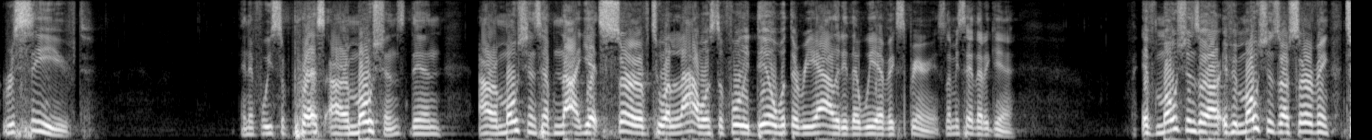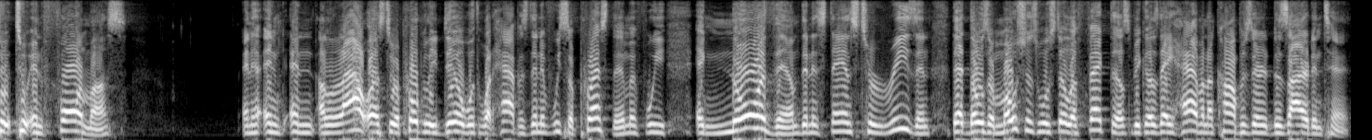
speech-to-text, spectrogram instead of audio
received. And if we suppress our emotions, then our emotions have not yet served to allow us to fully deal with the reality that we have experienced. Let me say that again. If emotions are, if emotions are serving to, to inform us, and, and, and allow us to appropriately deal with what happens. Then, if we suppress them, if we ignore them, then it stands to reason that those emotions will still affect us because they haven't accomplished their desired intent.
